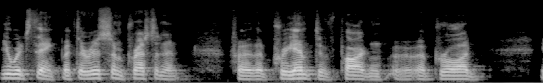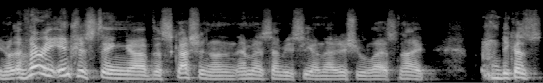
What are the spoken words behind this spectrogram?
you would think, but there is some precedent for the preemptive pardon uh, abroad. You know, a very interesting uh, discussion on MSNBC on that issue last night, because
